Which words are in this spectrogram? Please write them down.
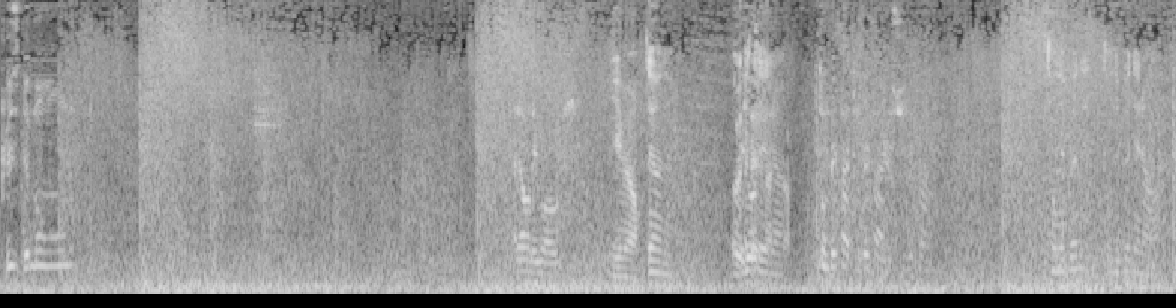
Plus de monde. Il est mort. Down. Oh, Bonnet, il est là. mort. Tombez pas, tombez pas, le suivez pas. T'en es bonnet, t'en es bonnet là. hein.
